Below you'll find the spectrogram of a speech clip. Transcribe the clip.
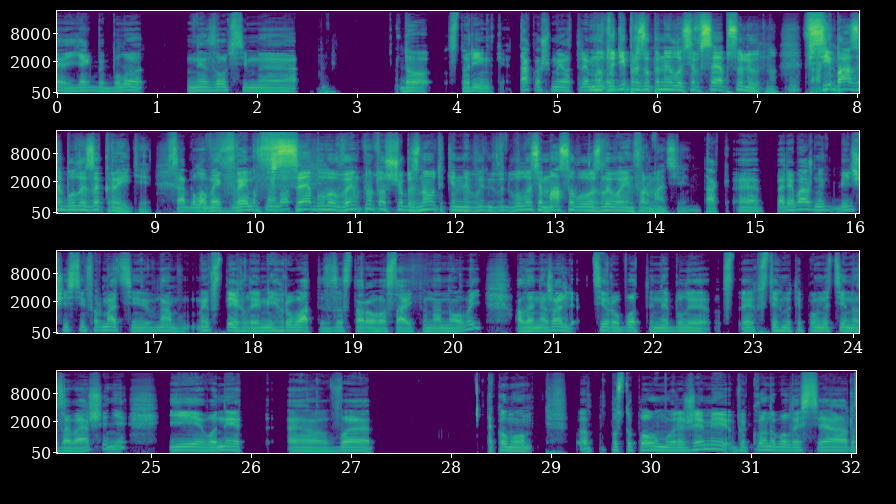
якби було не зовсім до сторінки. Також ми отримали Ну тоді призупинилося все абсолютно. Ну, так, Всі бази були закриті. все було ви- В- вимкнено. Все було вимкнуто, щоб знов таки не відбулося масового злива інформації. Так, е, переважно більшість інформації нам ми встигли мігрувати з старого сайту на новий, але, на жаль, ці роботи не були е, встигнуті повноцінно завершені, і вони е, в такому поступовому режимі виконувалися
